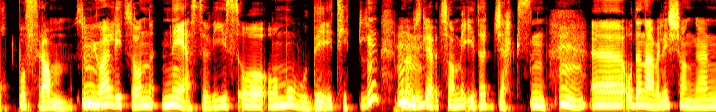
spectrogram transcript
opp og fram. Som mm. jo er litt sånn nesevis og, og modig i tittelen. Den har du mm. skrevet sammen med Ida Jackson. Mm. Eh, og den er vel i sjangeren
